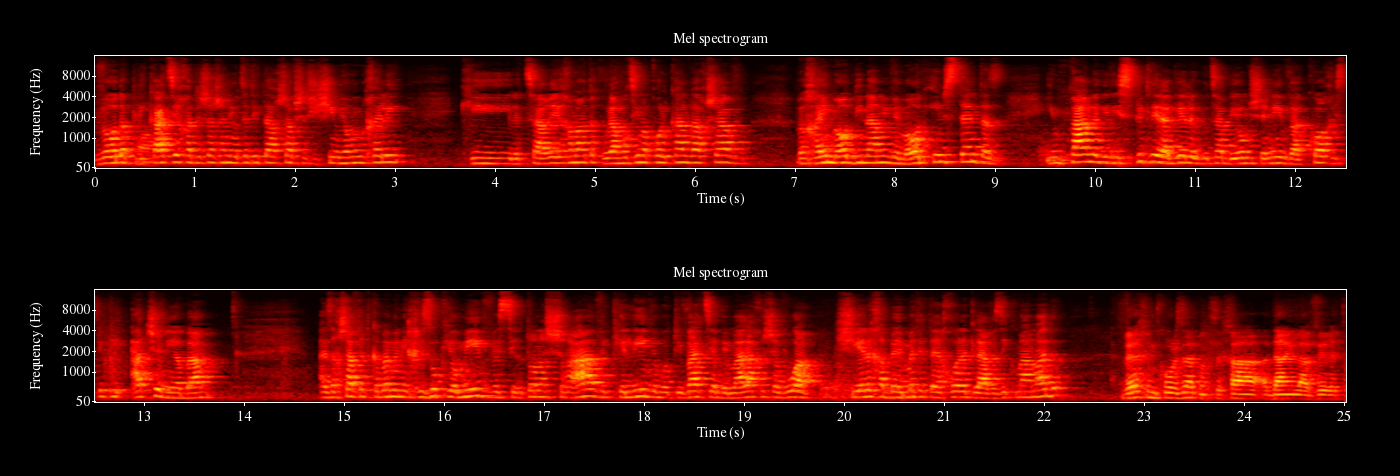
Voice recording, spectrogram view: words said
ועוד אפליקציה חדשה שאני יוצאת איתה עכשיו של 60 יום עם חלי, כי לצערי, איך אמרת, כולם רוצים הכל כאן ועכשיו, והחיים מאוד דינמיים ומאוד אינסטנט, אז אם פעם נגיד הספיק לי להגיע לקבוצה ביום שני והכוח הספיק לי עד שני הבא, אז עכשיו אתה תקבל ממני חיזוק יומי וסרטון השראה וכלים ומוטיבציה במהלך השבוע, שיהיה לך באמת את היכולת להחזיק מעמד. ואיך עם כל זה את מצליחה עדיין להעביר את,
